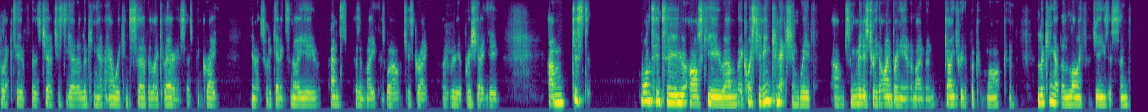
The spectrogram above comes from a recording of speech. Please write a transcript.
collective as churches together looking at how we can serve the local area. So it's been great, you know, sort of getting to know you and as a mate as well, which is great. I really appreciate you. Um, just wanted to ask you um, a question in connection with um, some ministry that I'm bringing at the moment, going through the book of Mark and looking at the life of Jesus. And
